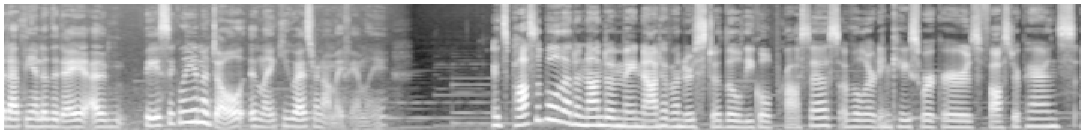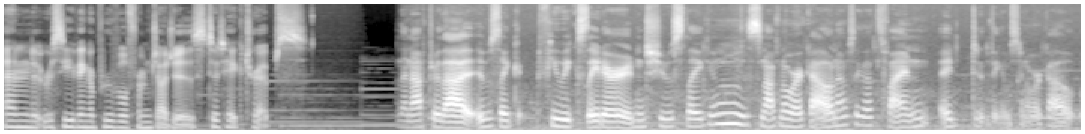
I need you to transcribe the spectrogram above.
but at the end of the day, I'm basically an adult and like, you guys are not my family. It's possible that Ananda may not have understood the legal process of alerting caseworkers, foster parents, and receiving approval from judges to take trips. And then after that, it was like a few weeks later, and she was like, mm, "This is not gonna work out." And I was like, "That's fine." I didn't think it was gonna work out.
